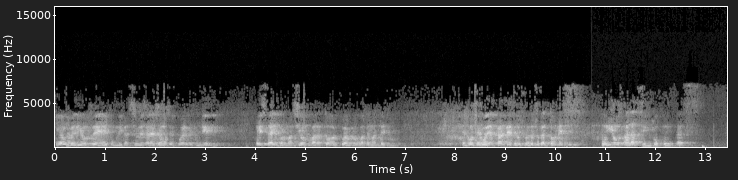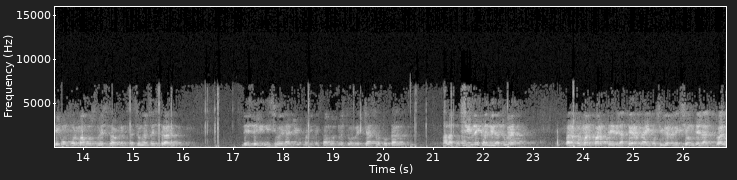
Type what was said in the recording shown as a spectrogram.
y a los medios de comunicaciones agradecemos el poder difundir esta información para todo el pueblo guatemalteco. El Consejo de Alcaldes de los 48 cantones, unidos a las cinco juntas que conformamos nuestra organización ancestral, desde el inicio del año manifestamos nuestro rechazo total a la posible candidatura para formar parte de la terna y posible reelección del actual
